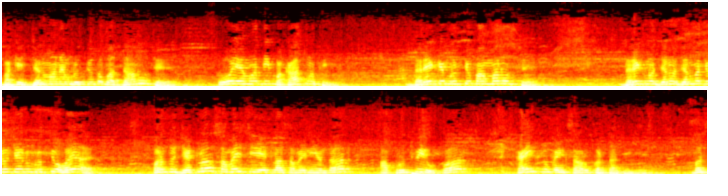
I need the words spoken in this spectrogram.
બાકી જન્મ અને મૃત્યુ તો બધાનું છે. કોઈ એમાંથી બકાત નથી. દરેકે મૃત્યુ પામવાનું જ છે. દરેકનો જેનો જન્મ થયો છે એનું મૃત્યુ હોય જ. પરંતુ જેટલો સમય છીએ એટલા સમયની અંદર આ પૃથ્વી ઉપર કંઈકનું કંઈક સારું કરતા જઈએ. બસ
